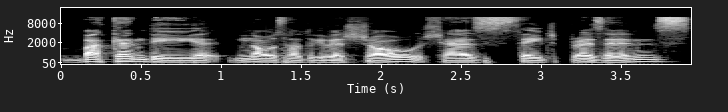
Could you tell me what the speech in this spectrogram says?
but Kandy knows how to give a show. She has stage presence.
